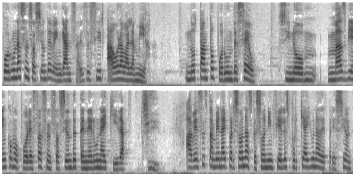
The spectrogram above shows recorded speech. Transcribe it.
por una sensación de venganza, es decir, ahora va la mía. No tanto por un deseo, sino más bien como por esta sensación de tener una equidad. Sí, A veces también hay personas que son infieles porque hay una depresión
